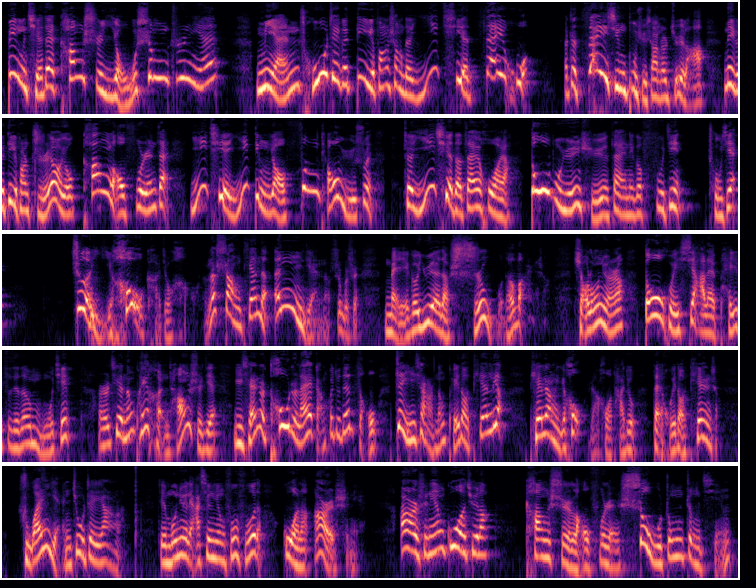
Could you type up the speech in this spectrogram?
并且在康氏有生之年，免除这个地方上的一切灾祸啊！这灾星不许上那去了啊！那个地方只要有康老夫人在，一切一定要风调雨顺。这一切的灾祸呀，都不允许在那个附近出现。这以后可就好了。那上天的恩典呢？是不是每个月的十五的晚上，小龙女啊都会下来陪自己的母亲？而且能陪很长时间。以前这偷着来，赶快就得走。这一下能陪到天亮，天亮以后，然后他就再回到天上。转眼就这样了，这母女俩幸幸福福的过了二十年。二十年过去了，康氏老夫人寿终正寝，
